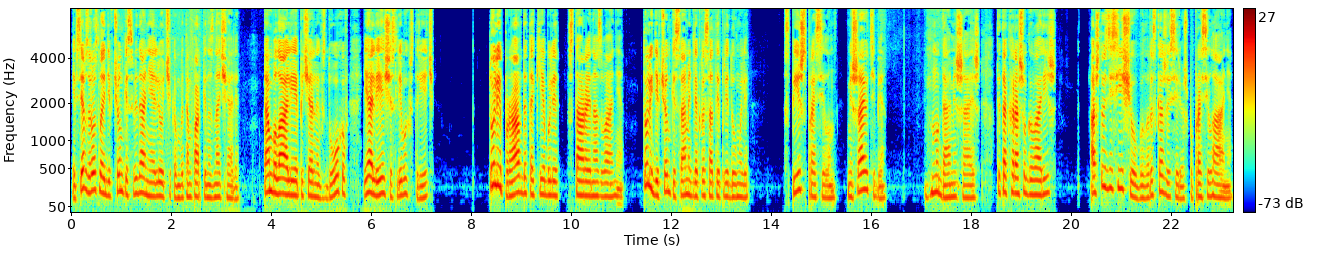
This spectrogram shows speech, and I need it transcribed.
и все взрослые девчонки свидания летчикам в этом парке назначали. Там была аллея печальных вздохов и аллея счастливых встреч. То ли правда такие были старые названия, то ли девчонки сами для красоты придумали. «Спишь?» — спросил он. «Мешаю тебе?» «Ну да, мешаешь. Ты так хорошо говоришь». «А что здесь еще было? Расскажи, Сереж», — попросила Аня.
